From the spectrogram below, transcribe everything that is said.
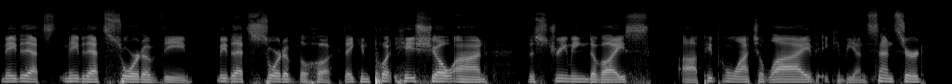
Maybe that's maybe that's sort of the maybe that's sort of the hook. They can put his show on the streaming device. Uh, people can watch it live. It can be uncensored.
